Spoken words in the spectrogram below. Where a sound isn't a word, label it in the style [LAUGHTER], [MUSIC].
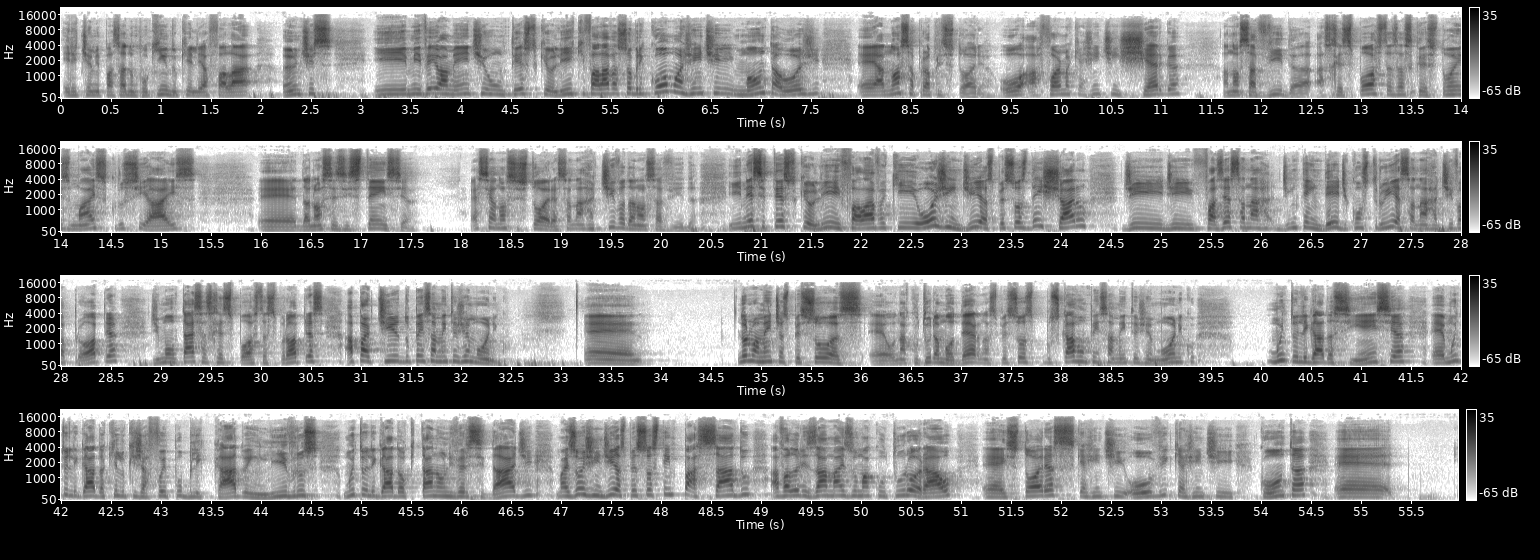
ele tinha me passado um pouquinho do que ele ia falar antes e me veio à mente um texto que eu li que falava sobre como a gente monta hoje é, a nossa própria história, ou a forma que a gente enxerga a nossa vida, as respostas às questões mais cruciais é, da nossa existência. Essa é a nossa história, essa é narrativa da nossa vida. E nesse texto que eu li, falava que hoje em dia as pessoas deixaram de, de fazer essa de entender, de construir essa narrativa própria, de montar essas respostas próprias a partir do pensamento hegemônico. É, normalmente as pessoas, é, na cultura moderna, as pessoas buscavam um pensamento hegemônico muito ligado à ciência, é, muito ligado àquilo que já foi publicado em livros, muito ligado ao que está na universidade, mas hoje em dia as pessoas têm passado a valorizar mais uma cultura oral, é, histórias que a gente ouve, que a gente conta, é,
